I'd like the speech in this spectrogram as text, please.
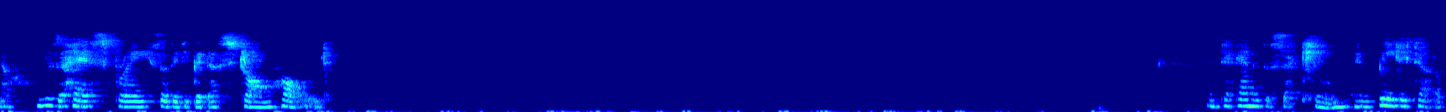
Now use a hairspray so that you get a strong hold. And take another section and build it up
